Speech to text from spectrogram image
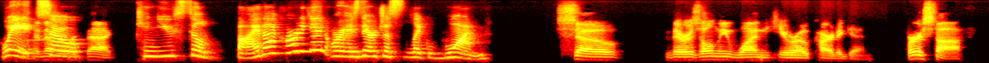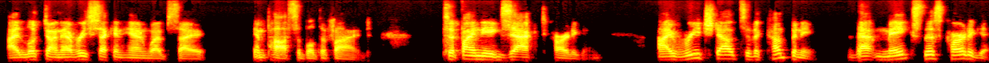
Wait, so back. can you still buy that cardigan or is there just like one? So there is only one hero cardigan. First off, I looked on every secondhand website, impossible to find, to find the exact cardigan. I reached out to the company that makes this cardigan,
